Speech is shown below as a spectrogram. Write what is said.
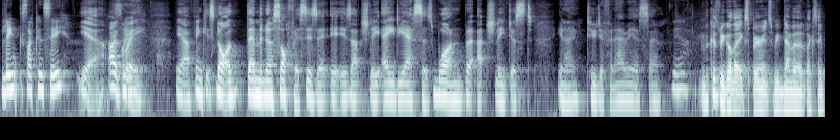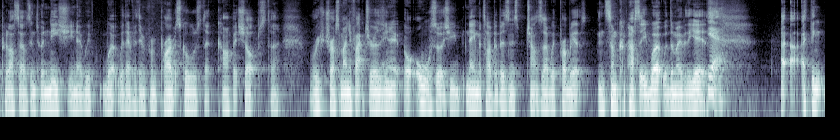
links I can see. yeah, I So- agree. Yeah, I think it's not a them and us office, is it? It is actually ADS as one, but actually just, you know, two different areas. So, Yeah, because we got that experience, we've never, like I say, put ourselves into a niche. You know, we've worked with everything from private schools to carpet shops to roof truss manufacturers. You know, all- all sorts. You name a type of business, chances are we've probably, in some capacity, worked with them over the years. yeah. I, I think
